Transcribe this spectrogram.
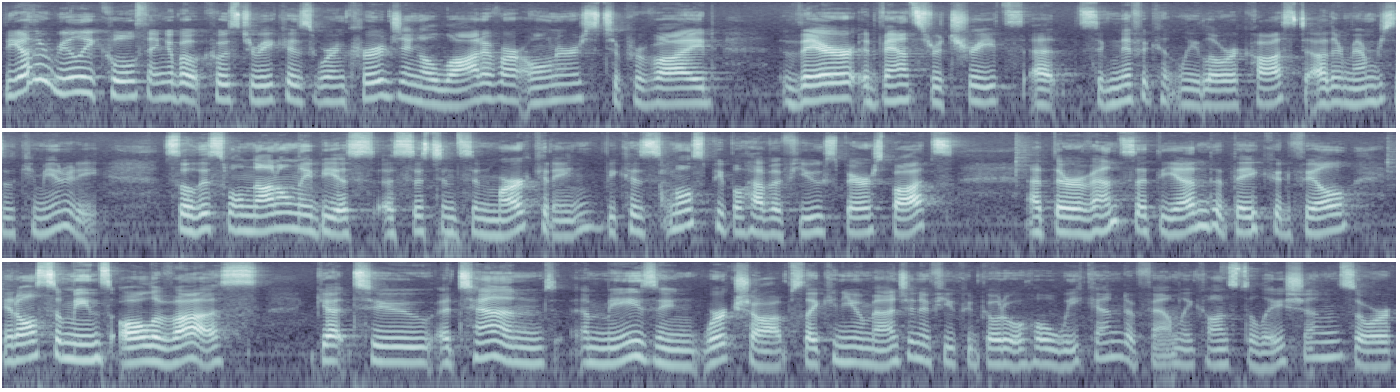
The other really cool thing about Costa Rica is we're encouraging a lot of our owners to provide their advanced retreats at significantly lower cost to other members of the community. So this will not only be assistance in marketing, because most people have a few spare spots at their events at the end that they could fill. It also means all of us get to attend amazing workshops. Like, can you imagine if you could go to a whole weekend of family constellations or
